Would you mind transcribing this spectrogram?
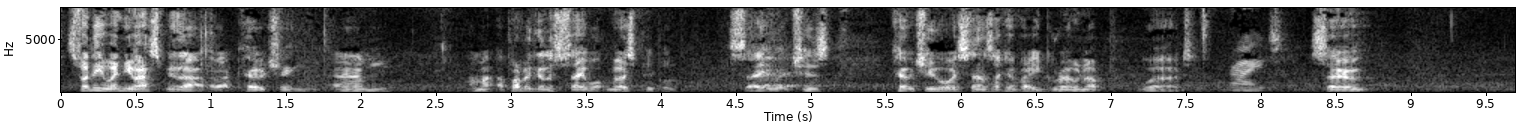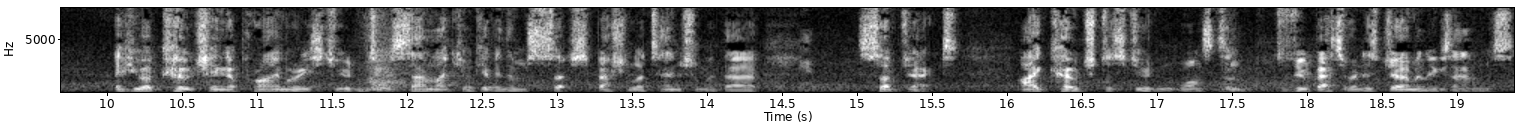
It's funny when you ask me that about coaching. Um, I'm, I'm probably going to say what most people say, which is coaching always sounds like a very grown-up word. Right. So, if you were coaching a primary student, it would sound like you're giving them such special attention with their Yeah. subject. I coached a student once to, to do better in his German exams.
